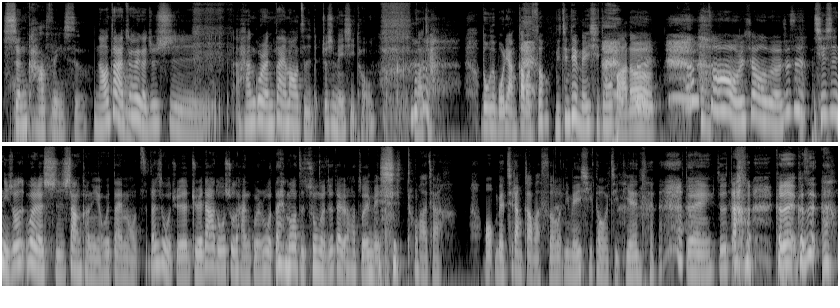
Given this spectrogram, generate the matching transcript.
深咖啡色。然后再来最后一个就是韩国人戴帽子就是没洗头。妈呀，我的毛量干嘛说你今天没洗头发了？超好笑的，就是其实你说为了时尚，可能也会戴帽子，但是我觉得绝大多数的韩国人如果戴帽子出门，就代表他昨天没洗头。啊，这样！哦，没去让干嘛说你没洗头几天？对，就是大可能，可是啊，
